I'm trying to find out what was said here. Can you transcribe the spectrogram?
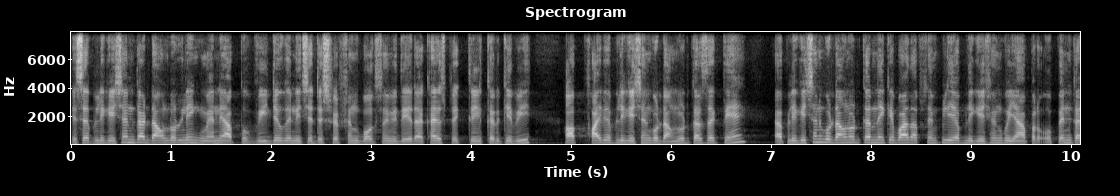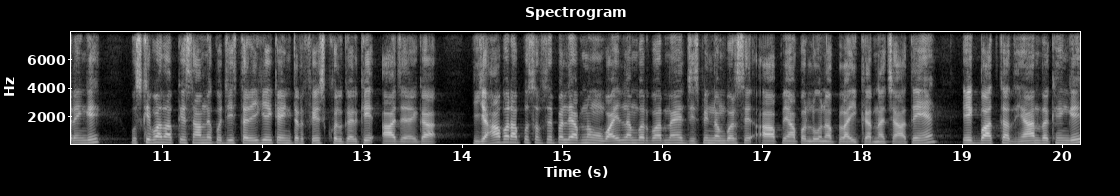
इस एप्लीकेशन का डाउनलोड लिंक मैंने आपको वीडियो के नीचे डिस्क्रिप्शन बॉक्स में भी दे रखा है, उस पर क्लिक करके भी आप फाइव एप्लीकेशन को डाउनलोड कर सकते हैं। एप्लीकेशन को डाउनलोड करने के बाद आप सिंपली एप्लीकेशन को यहाँ पर ओपन करेंगे। उसके बाद आपके सामने कुछ इस तरीके का इंटरफेस खुल करके आ जाएगा। यहाँ पर आपको सबसे पहले अपना मोबाइल नंबर भरना है, जिस भी नंबर से आप यहाँ पर लोन अप्लाई करना चाहते हैं। एक बात का ध्यान रखेंगे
